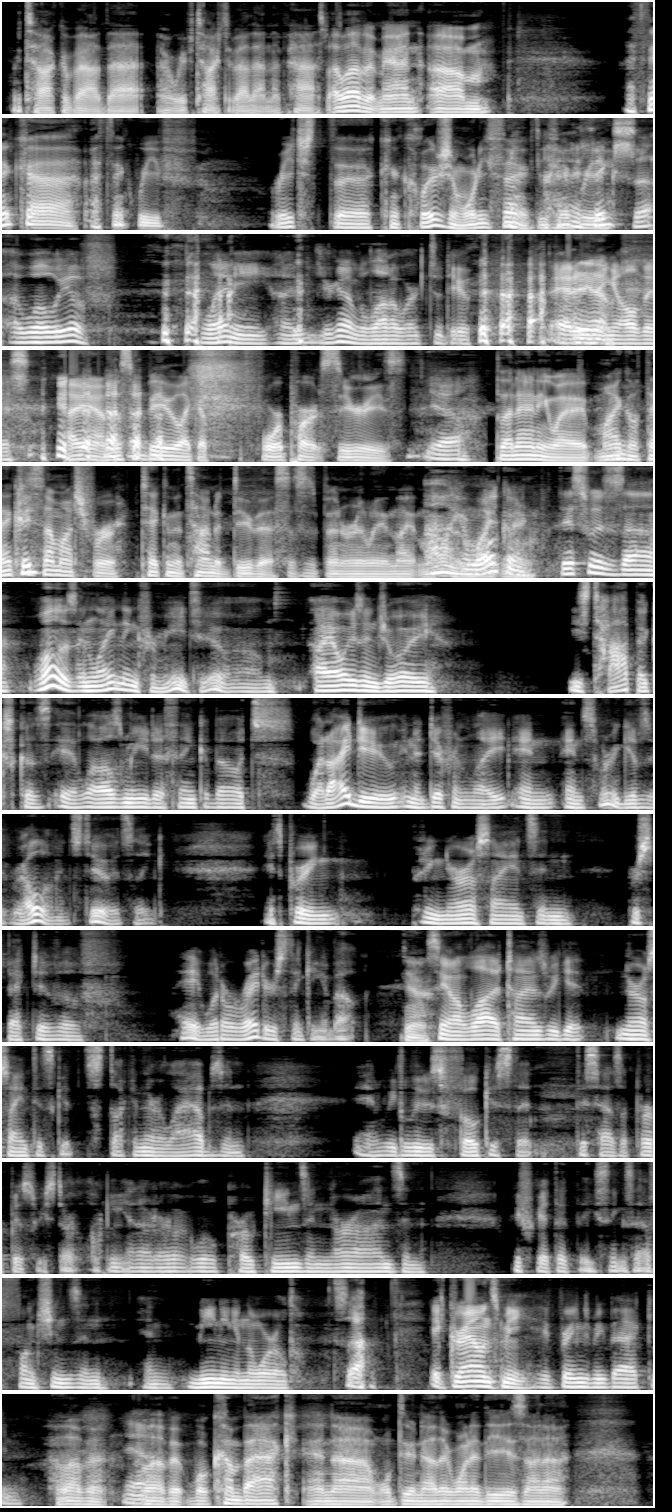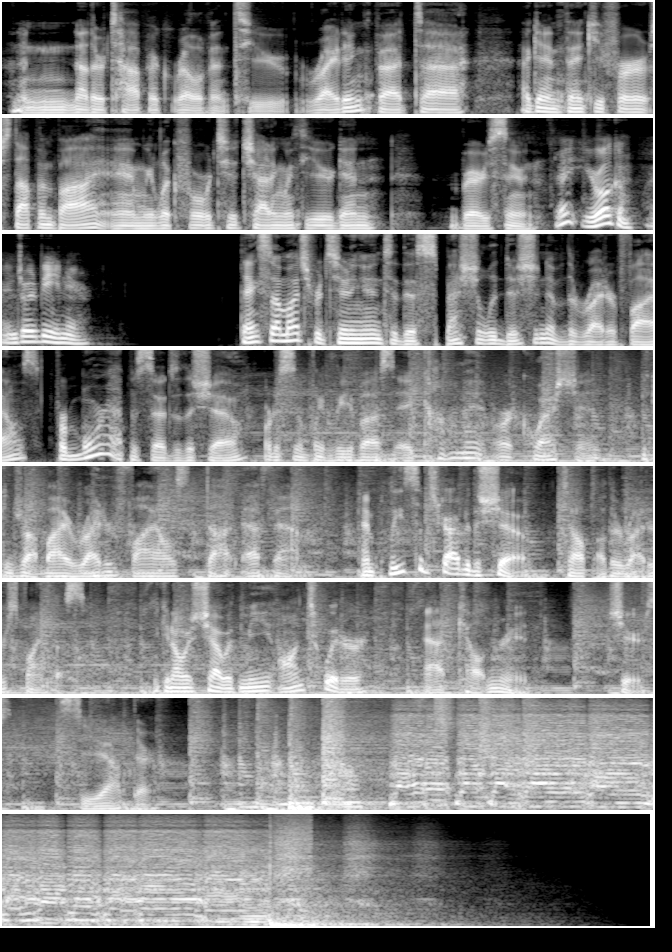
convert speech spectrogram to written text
We talk about that, or we've talked about that in the past. I love it, man. Um, I think uh, I think we've reached the conclusion. What do you think? Do you think I we? think so. Well, we have plenty. uh, you're gonna have a lot of work to do editing all this. I am. This will be like a four-part series. yeah. But anyway, Michael, thank you so much for taking the time to do this. This has been really enlightening. Oh, you're welcome. This was uh, well, it was enlightening for me too. Um, I always enjoy these topics because it allows me to think about what I do in a different light and and sort of gives it relevance too. It's like it's putting putting neuroscience in perspective of hey, what are writers thinking about? Yeah. So, you know, a lot of times we get neuroscientists get stuck in their labs and and we lose focus that this has a purpose. We start looking at our little proteins and neurons and we forget that these things have functions and, and meaning in the world. So it grounds me. It brings me back and I love it. I love it. We'll come back and uh, we'll do another one of these on a on another topic relevant to writing. But uh, again, thank you for stopping by, and we look forward to chatting with you again very soon. right, you're welcome. I enjoyed being here. Thanks so much for tuning in to this special edition of the Writer Files. For more episodes of the show, or to simply leave us a comment or a question, you can drop by writerfiles.fm. And please subscribe to the show to help other writers find us. You can always chat with me on Twitter at Kelton Reid. Cheers. See you out there.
